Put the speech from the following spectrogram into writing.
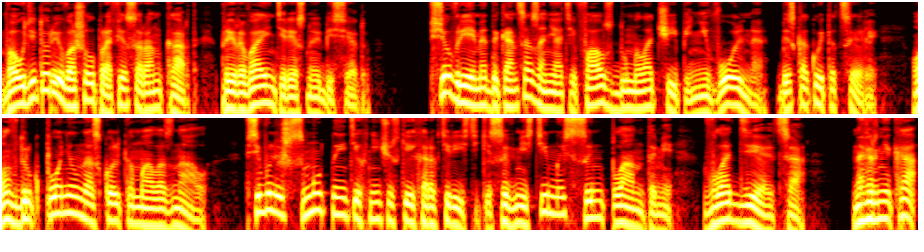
В аудиторию вошел профессор Анкарт, прерывая интересную беседу. Все время до конца занятий Фауст думал о чипе, невольно, без какой-то цели. Он вдруг понял, насколько мало знал. Всего лишь смутные технические характеристики, совместимость с имплантами, владельца. Наверняка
